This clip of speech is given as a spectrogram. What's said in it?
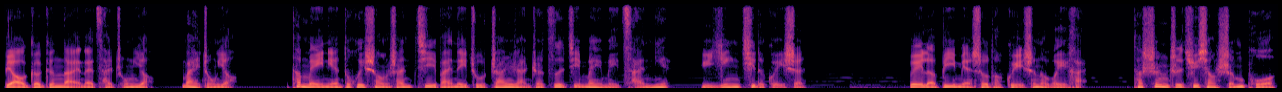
表哥跟奶奶采中药、卖中药，他每年都会上山祭拜那株沾染着自己妹妹残念与阴气的鬼神。为了避免受到鬼神的危害，他甚至去向神婆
